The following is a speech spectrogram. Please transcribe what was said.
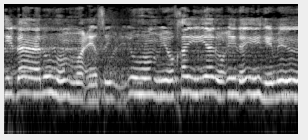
حبالهم وعصيهم يخيل إليه من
